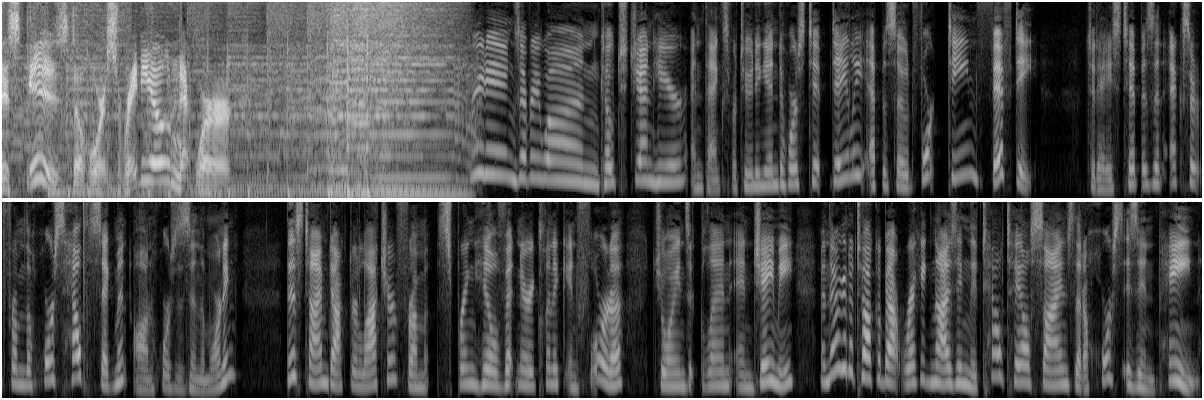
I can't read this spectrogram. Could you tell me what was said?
This is the Horse Radio Network. Greetings, everyone. Coach Jen here, and thanks for tuning in to Horse Tip Daily, episode 1450. Today's tip is an excerpt from the Horse Health segment on Horses in the Morning. This time, Dr. Lacher from Spring Hill Veterinary Clinic in Florida joins Glenn and Jamie, and they're going to talk about recognizing the telltale signs that a horse is in pain.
